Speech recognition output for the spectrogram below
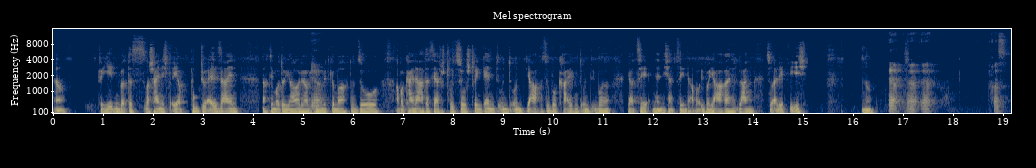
Ja. Für jeden wird das wahrscheinlich eher punktuell sein, nach dem Motto, ja, da habe ich Ja. mal mitgemacht und so. Aber keiner hat das ja so stringent und, und jahresübergreifend und über Jahrzehnte, ne, nicht Jahrzehnte, aber über Jahre lang so erlebt wie ich. Ne? Ja, ja, ja. Krass.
